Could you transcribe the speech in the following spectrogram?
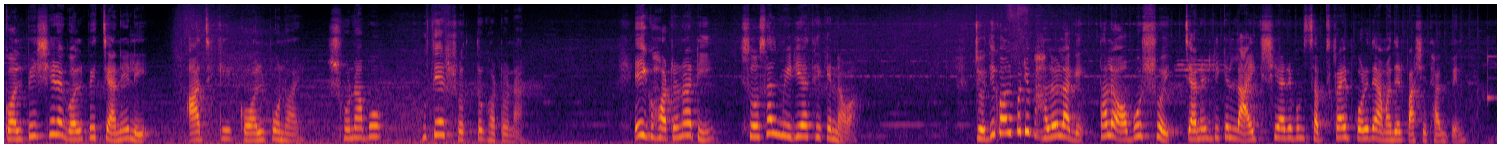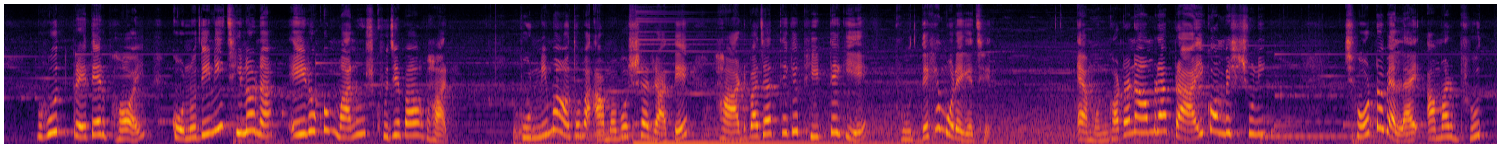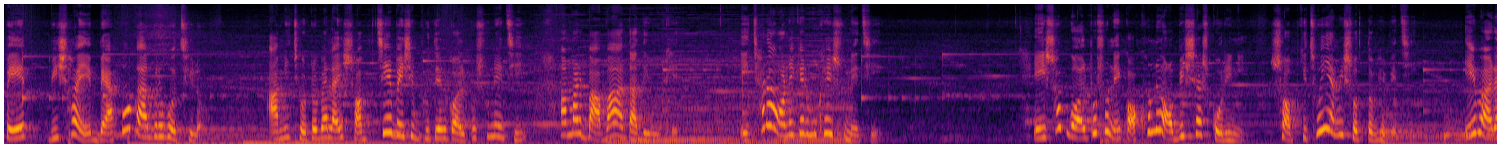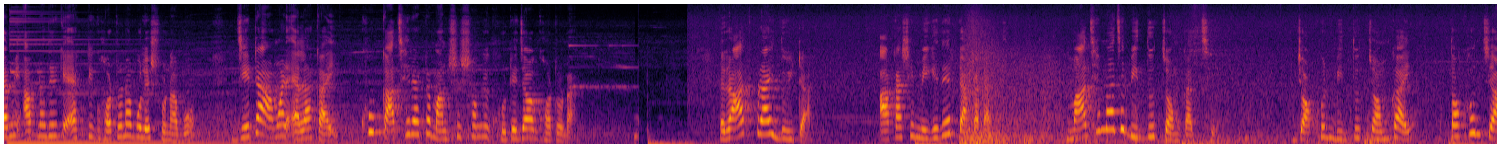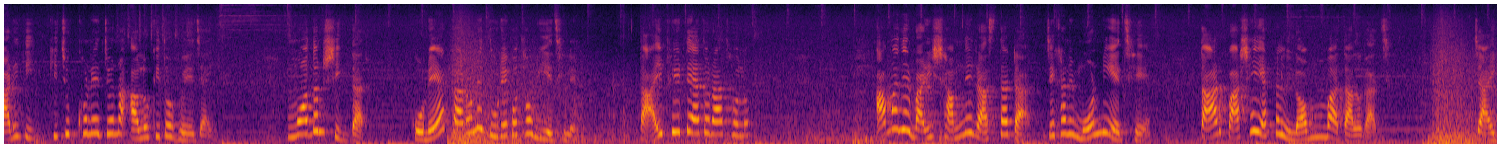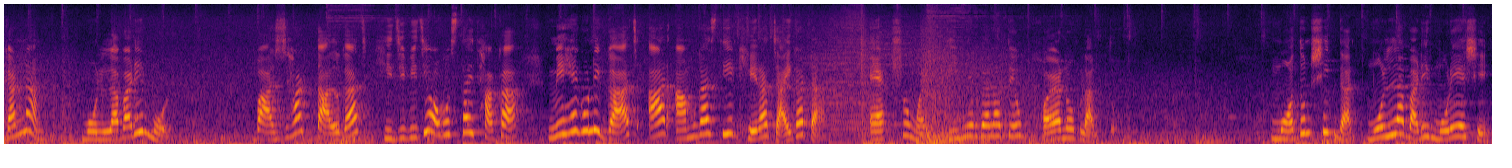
গল্পের সেরা গল্পের চ্যানেলে আজকে গল্প নয়, শোনাবো ভূতের সত্য ঘটনা। এই ঘটনাটি সোশ্যাল মিডিয়া থেকে নেওয়া। যদি গল্পটি ভালো লাগে, তাহলে অবশ্যই চ্যানেলটিকে লাইক, শেয়ার এবং সাবস্ক্রাইব করে দিয়ে আমাদের পাশে থাকবেন। ভূত প্রেতের ভয় কোনোদিনই ছিল না এই রকম মানুষ খুঁজে পাওয়া ভার। পূর্ণিমা অথবা অমাবস্যার রাতে হাট বাজার থেকে ফিরতে গিয়ে ভূত দেখে মরে গেছে। এমন ঘটনা আমরা প্রায়ই কম বেশি শুনি। ছোটবেলায় আমার ভূত পেত বিষয়ে ব্যাপক আগ্রহ ছিল। আমি ছোটবেলায় সবচেয়ে বেশি ভূতের গল্প শুনেছি আমার বাবা দাদির মুখে। এছাড়া অনেকের মুখেই শুনেছি। এইসব গল্প শুনে কখনো অবিশ্বাস করিনি। সব কিছুই আমি সত্য ভেবেছি। এবার আমি আপনাদেরকে একটি ঘটনা বলে শোনাবো। যেটা আমার এলাকায় খুব কাছের একটা মানুষের সঙ্গে ঘটে যাওয়া ঘটনা। রাত প্রায় দুইটা। আকাশে মেঘেদের ডাকাডাকি। মাঝে মাঝে বিদ্যুৎ চমকাচ্ছে। যখন বিদ্যুৎ চমকায়, তখন চারিদিক কিছুক্ষণের জন্য আলোকিত হয়ে যায়। মদন শিকদার কোনো এক কারণে দূরে কোথাও গিয়েছিলেন। তাই ফিরতে এত রাত হলো। আমাদের বাড়ির সামনের রাস্তাটা যেখানে মোড় নিয়েছে, তার পাশেই একটা লম্বা তাল গাছ জায়গার নাম মোল্লাবাড়ির মোড়। বাঁশঝাড় তাল গাছ হিজিবিজি অবস্থায় থাকা মেহেগুনি গাছ আর আম গাছ দিয়ে ঘেরা জায়গাটা এক সময় দিনের বেলাতেও ভয়ানক লাগতো। মদন শিকদার মোল্লা বাড়ির মোড়ে এসে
